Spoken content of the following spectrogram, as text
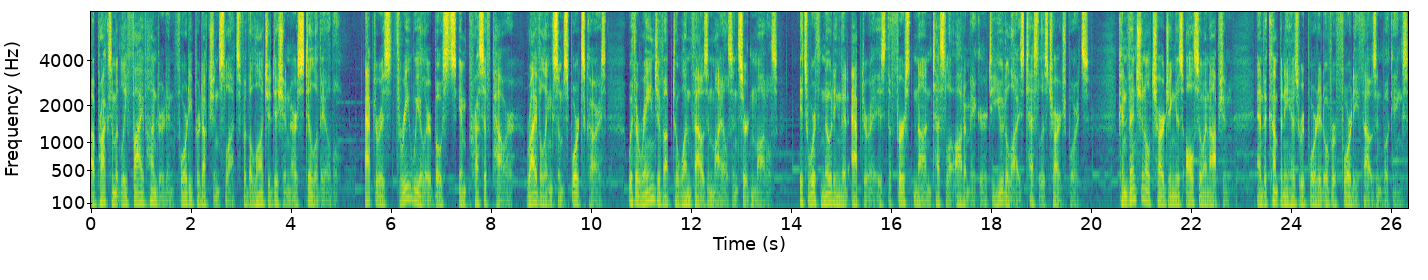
approximately 540 production slots for the launch edition are still available. Aptera's three-wheeler boasts impressive power, rivaling some sports cars, with a range of up to 1,000 miles in certain models. It's worth noting that Aptera is the first non-Tesla automaker to utilize Tesla's charge ports. Conventional charging is also an option, and the company has reported over 40,000 bookings.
